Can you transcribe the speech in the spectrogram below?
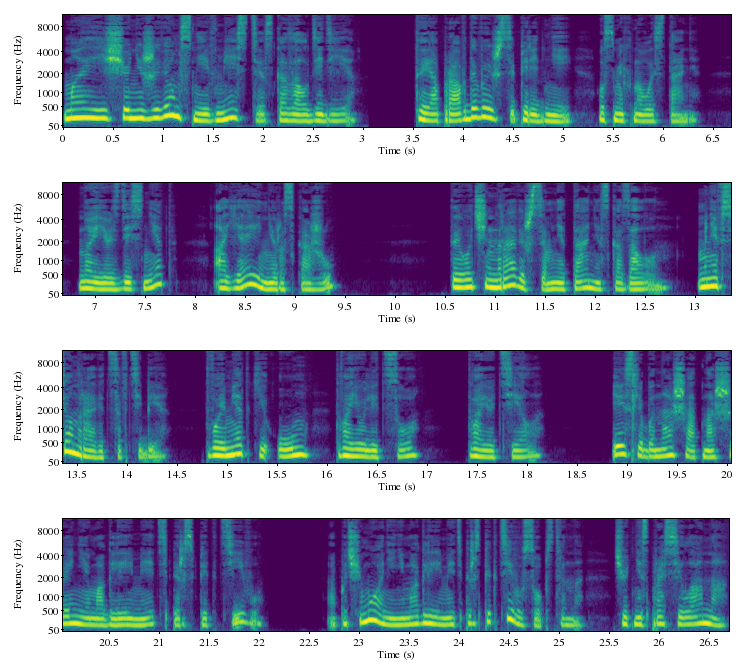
«Мы еще не живем с ней вместе», — сказал Дидье. «Ты оправдываешься перед ней», — усмехнулась Таня. «Но ее здесь нет, а я ей не расскажу». «Ты очень нравишься мне, Таня», — сказал он. «Мне все нравится в тебе. Твой меткий ум, твое лицо, твое тело. Если бы наши отношения могли иметь перспективу...» А почему они не могли иметь перспективу, собственно? Чуть не спросила она.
